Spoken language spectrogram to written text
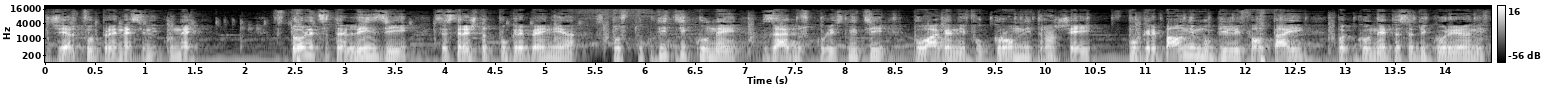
с жертво пренесени коне. В столицата Линзи се срещат погребения с по стотици коне, заедно с колесници, полагани в огромни траншеи. Погребални могили в Алтай пък конете са декорирани в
